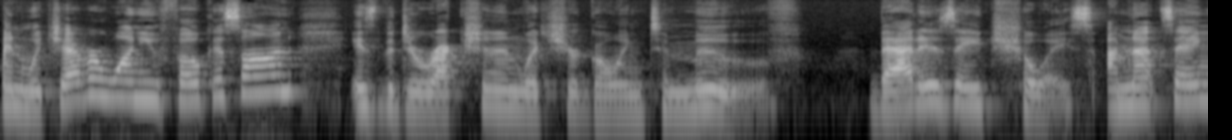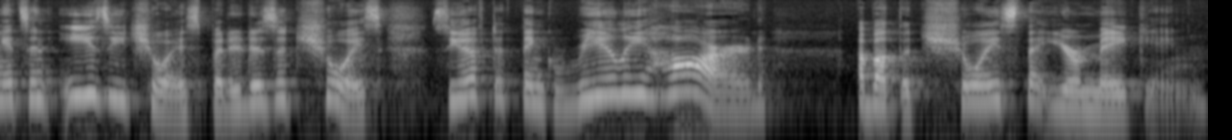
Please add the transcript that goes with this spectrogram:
And whichever one you focus on is the direction in which you're going to move. That is a choice. I'm not saying it's an easy choice, but it is a choice. So you have to think really hard about the choice that you're making.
